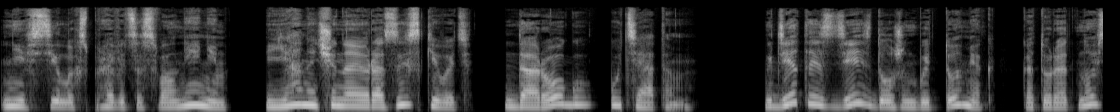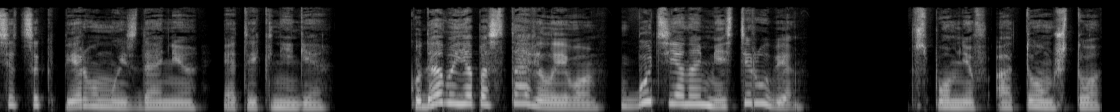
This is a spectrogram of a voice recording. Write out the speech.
Не в силах справиться с волнением, я начинаю разыскивать дорогу утятам. Где-то здесь должен быть томик, который относится к первому изданию этой книги. Куда бы я поставила его, будь я на месте Руби? Вспомнив о том, что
